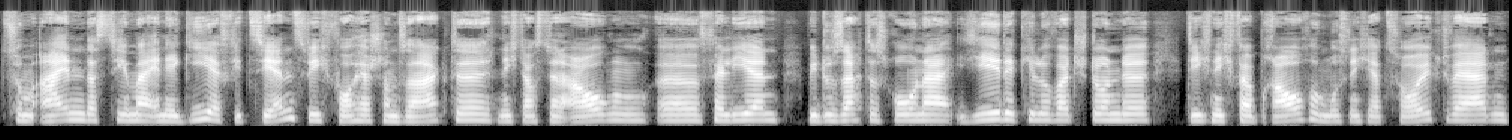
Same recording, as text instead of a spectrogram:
zum einen das Thema Energieeffizienz, wie ich vorher schon sagte, nicht aus den Augen äh, verlieren. Wie du sagtest, Rona, jede Kilowattstunde, die ich nicht verbrauche, muss nicht erzeugt werden.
